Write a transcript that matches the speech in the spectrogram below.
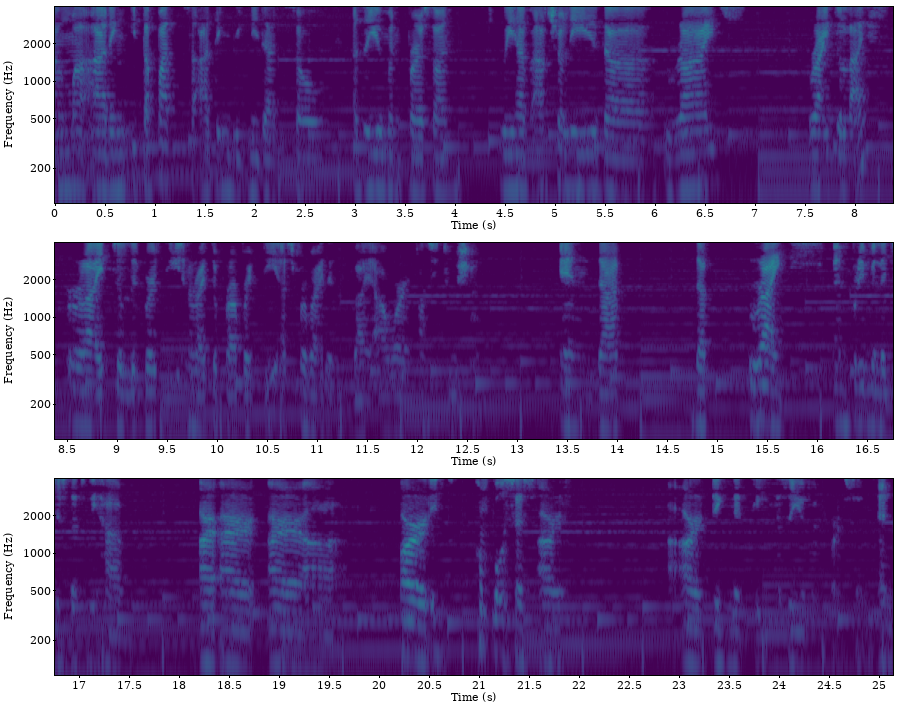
ang maaring itapat sa ating dignidad. So as a human person, we have actually the rights right to life, right to liberty, and right to property as provided by our constitution. And that that rights and privileges that we have are are are uh, or it composes our our dignity as a human person. And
